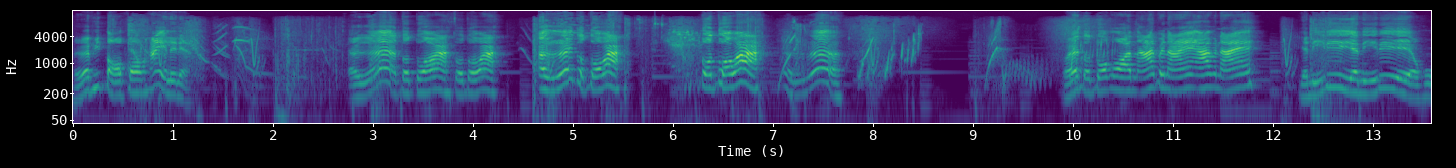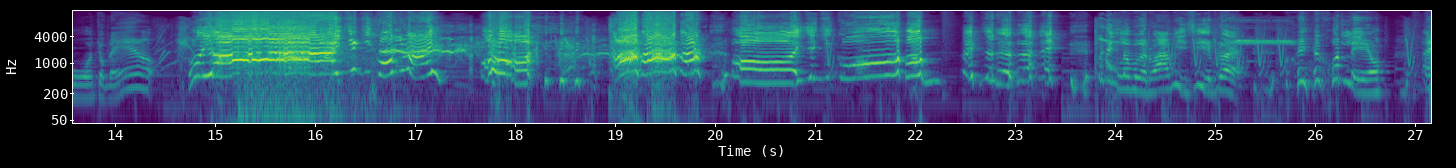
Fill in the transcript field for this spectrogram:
เออพี่ต่อฟองให้เลยเนี่ย เออตัวตัวป่ะตัวตัวป่ะเออตัวตัวป่ะ ตัวตัวป่ะเออเฮ้ยตัวตัวก่อนอาร์ตไปไหนอาร์ตไปไหน อย่าหนีดิอย่าหนีดิโอ้โหจบแล้วโอ้ยอ้ายยิงขี้โกงไหนโอ้ยโอ้ยยิงขี้โกงไอ้เสนอเลยแม่งระเบิดว่าผีชีพด้วยไอ้โคตรเลวไอ้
